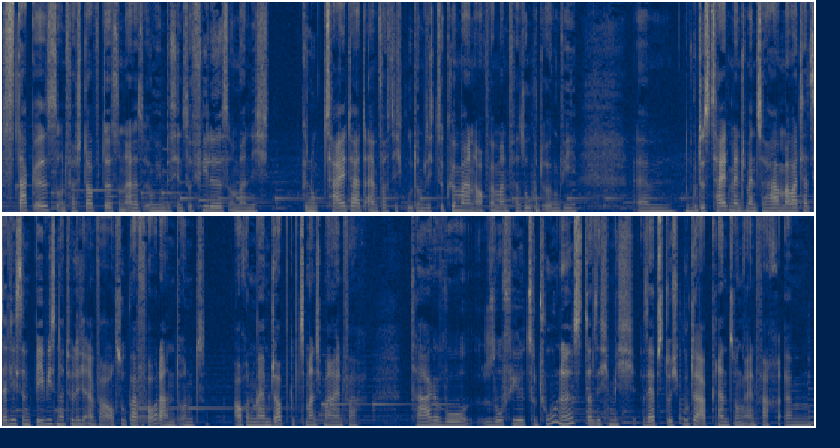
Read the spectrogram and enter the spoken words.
stuck ist und verstopft ist und alles irgendwie ein bisschen zu viel ist und man nicht genug Zeit hat, einfach sich gut um sich zu kümmern, auch wenn man versucht, irgendwie ähm, ein gutes Zeitmanagement zu haben. Aber tatsächlich sind Babys natürlich einfach auch super fordernd. Und auch in meinem Job gibt es manchmal einfach Tage, wo so viel zu tun ist, dass ich mich selbst durch gute Abgrenzung einfach ähm,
